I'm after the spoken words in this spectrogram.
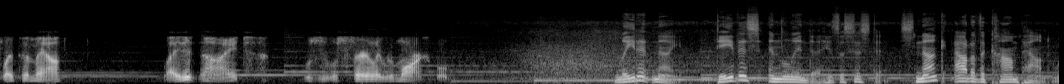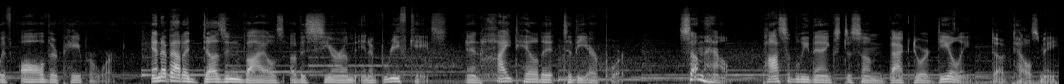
slip him out late at night was, was fairly remarkable. Late at night, Davis and Linda, his assistant, snuck out of the compound with all their paperwork and about a dozen vials of his serum in a briefcase and hightailed it to the airport. Somehow, possibly thanks to some backdoor dealing, Doug tells me,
